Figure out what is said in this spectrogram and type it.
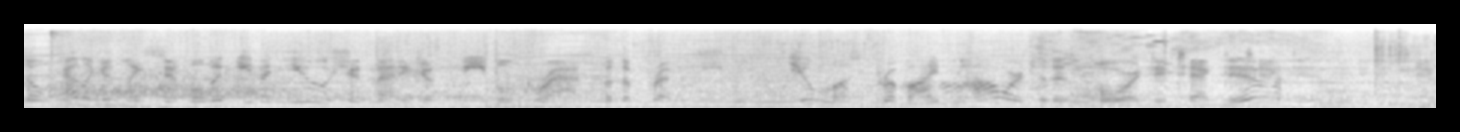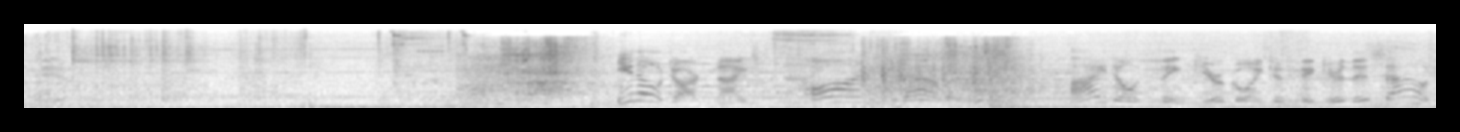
So elegantly simple that even you should manage a feeble grasp of the premise. You must provide power to this board, detective. You know, Dark Knight, on balance, I don't think you're going to figure this out.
